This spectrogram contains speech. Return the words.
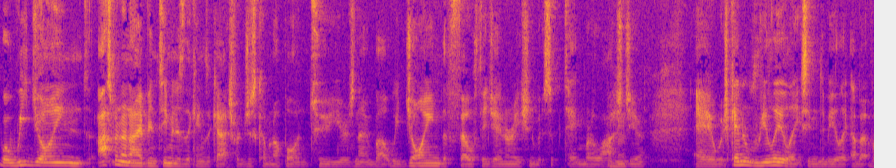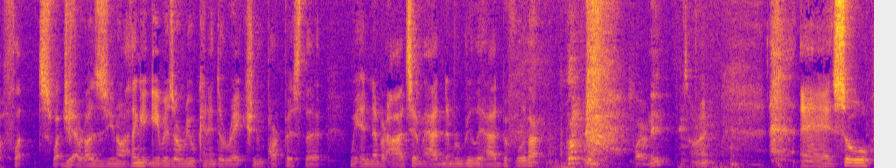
Well, we joined Aspen and I have been teaming as the Kings of Catch for just coming up on two years now. But we joined the Filthy Generation about September last Mm-hmm. year, uh, which kind of really like seemed to be like a bit of a flip switch Yeah. for us. You know, I think it gave us a real kind of direction and purpose that we had never had. Certainly, I had never really had before that. Pardon me. It's all right. Uh, so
